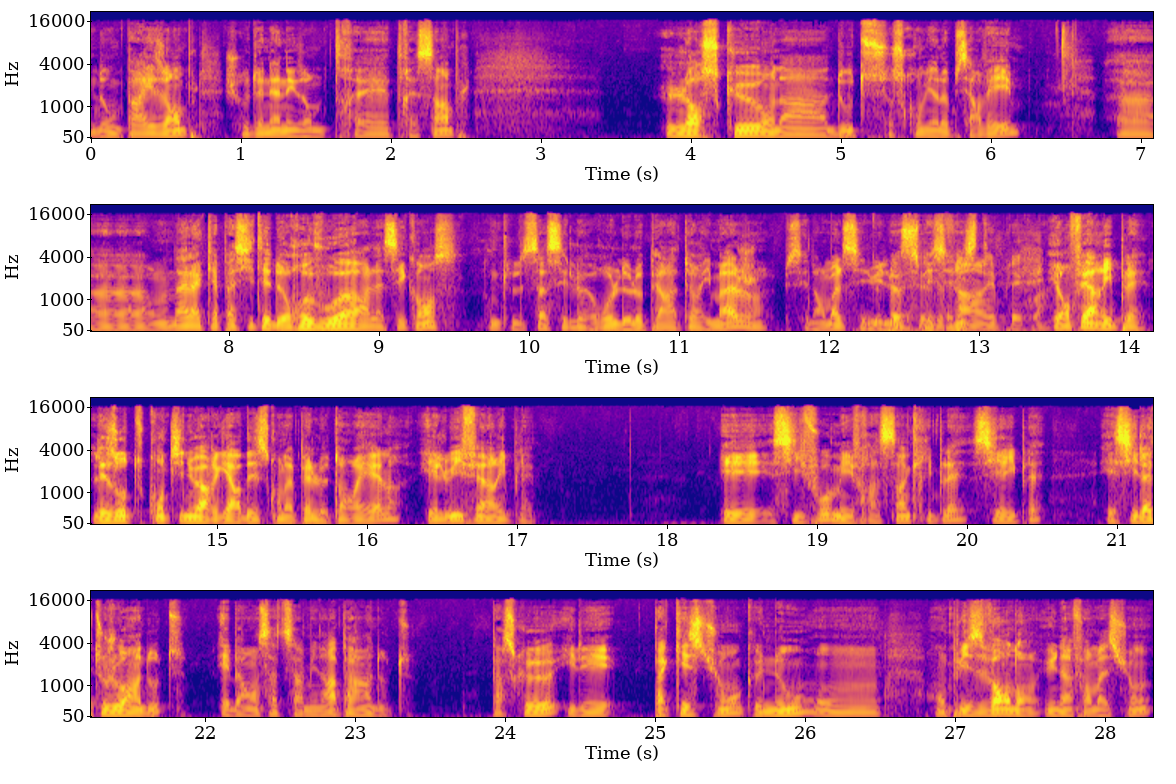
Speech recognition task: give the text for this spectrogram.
Donc par exemple, je vais vous donner un exemple très, très simple. Lorsque on a un doute sur ce qu'on vient d'observer, on a la capacité de revoir la séquence. Donc ça, c'est le rôle de l'opérateur image. C'est normal, c'est lui le spécialiste. et on fait un replay. Les autres continuent à regarder ce qu'on appelle le temps réel, et lui il fait un replay. Et s'il faut, mais il fera 5 replays, 6 replays. Et s'il a toujours un doute, eh ben ça terminera par un doute. Parce qu'il n'est pas question que nous, on, on, puisse vendre une information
